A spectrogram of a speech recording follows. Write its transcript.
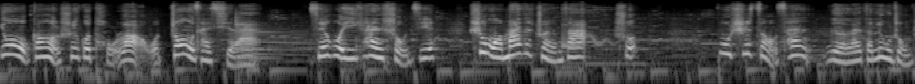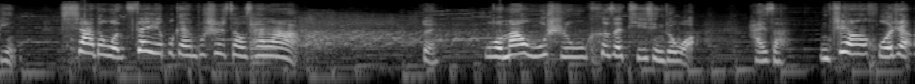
因为我刚好睡过头了，我中午才起来。结果一看手机，是我妈的转发，说：“不吃早餐惹来的六种病”，吓得我再也不敢不吃早餐啦。对我妈无时无刻在提醒着我：“孩子，你这样活着。”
